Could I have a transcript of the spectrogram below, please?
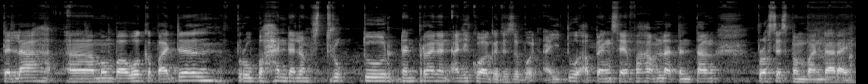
telah uh, membawa kepada perubahan dalam struktur dan peranan ahli keluarga tersebut. Uh, itu apa yang saya fahamlah tentang proses pembandaran.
